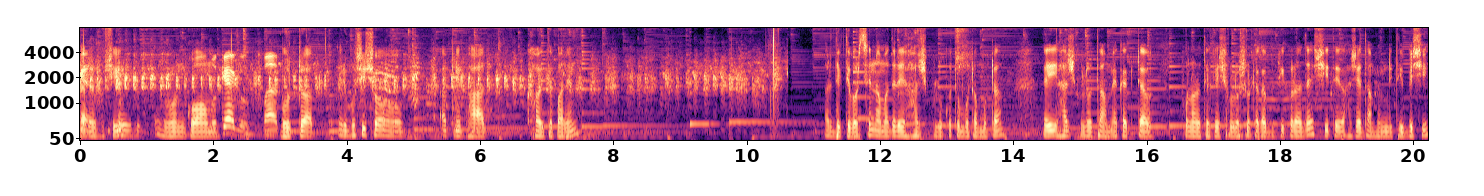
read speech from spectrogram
চালের ভুসি এবং গম ভুট্টা এর ভুসি সহ আপনি ভাত খাওয়াইতে পারেন। আর দেখতে পাচ্ছেন আমাদের এই হাঁসগুলো কত মোটা মোটা। এই হাঁসগুলোর দাম এক একটা পনেরো থেকে ষোলোশো টাকা বিক্রি করা যায়। শীতে হাঁসের দাম এমনিতেই বেশি।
